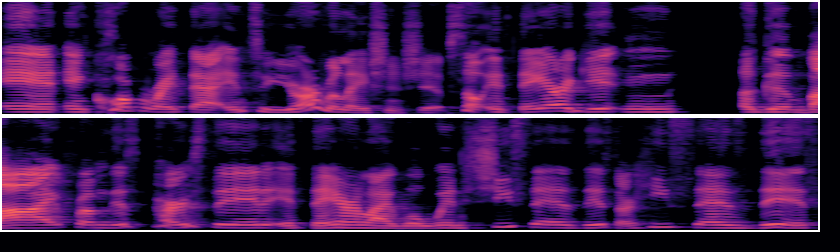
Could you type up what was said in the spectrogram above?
and incorporate that into your relationship. So if they are getting a good vibe from this person, if they are like, well, when she says this or he says this,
